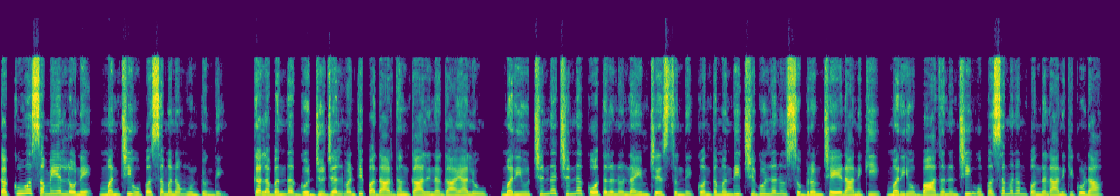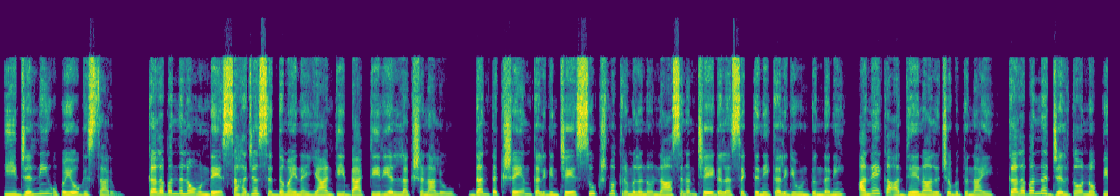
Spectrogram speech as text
తక్కువ సమయంలోనే మంచి ఉపశమనం ఉంటుంది. కలబంద గుజ్జు జెల్ వంటి పదార్థం కాలిన గాయాలు మరియు చిన్న చిన్న కోతలను నయం చేస్తుంది. కొంతమంది చిగుళ్ళను శుభ్రం చేయడానికి మరియు బాధ నుంచి ఉపశమనం పొందడానికి కూడా ఈ జెల్ని ఉపయోగిస్తారు. కలబందలో ఉండే సహజ సిద్ధమైన యాంటీ బ్యాక్టీరియల్ లక్షణాలు దంత క్షయం కలిగించే సూక్ష్మక్రిములను నాశనం చేయగల శక్తిని కలిగి ఉంటుందని అనేక అధ్యయనాలు చెబుతున్నాయి. కలబంద జెల్తో నొప్పి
